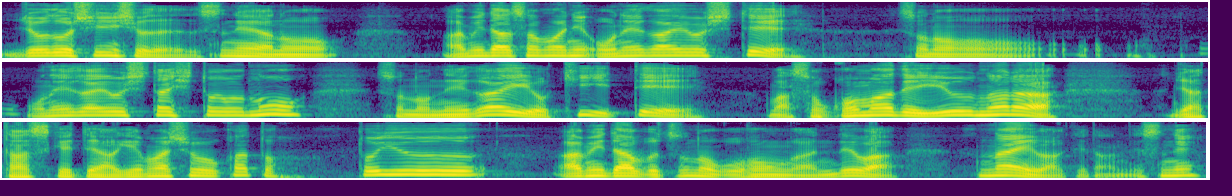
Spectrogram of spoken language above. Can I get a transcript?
浄土真宗でですねあの阿弥陀様にお願いをしてそのお願いをした人のその願いを聞いて、まあ、そこまで言うならじゃあ助けてあげましょうかとという阿弥陀仏のご本願ではないわけなんですね。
